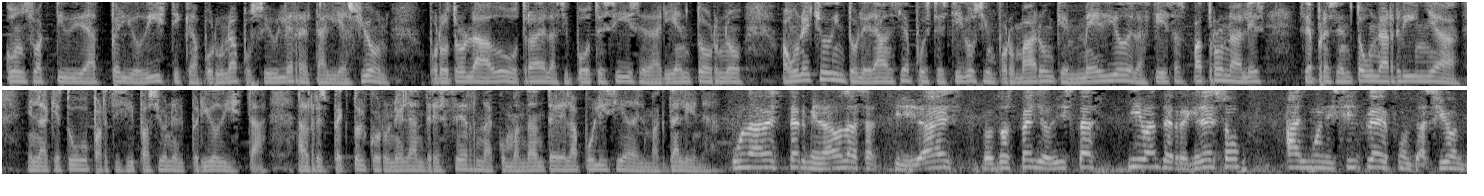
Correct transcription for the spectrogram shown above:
con su actividad periodística por una posible retaliación. Por otro lado, otra de las hipótesis se daría en torno a un hecho de intolerancia, pues testigos informaron que en medio de las fiestas patronales se presentó una riña en la que tuvo participación el periodista. Al respecto, el coronel Andrés Serna, comandante de la policía del Magdalena. Una vez terminadas las actividades, los dos periodistas iban de regreso al municipio de Fundación,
